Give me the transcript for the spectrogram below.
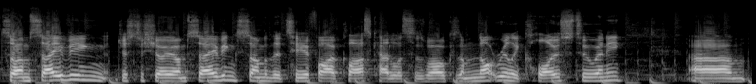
So I'm saving, just to show you, I'm saving some of the tier 5 class catalysts as well because I'm not really close to any. Um,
